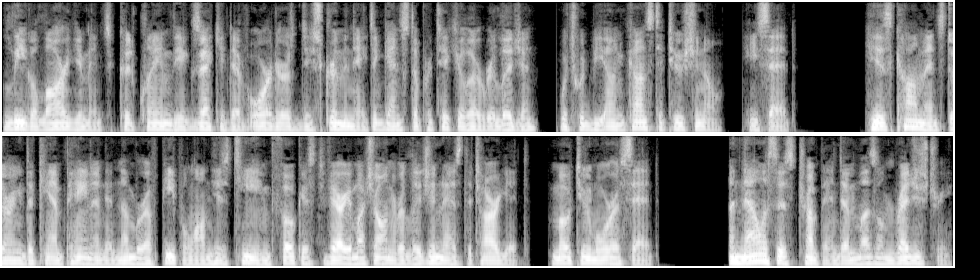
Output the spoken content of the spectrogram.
Legal arguments could claim the executive orders discriminate against a particular religion, which would be unconstitutional, he said. His comments during the campaign and a number of people on his team focused very much on religion as the target, Motomura said. Analysis Trump and a Muslim registry,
